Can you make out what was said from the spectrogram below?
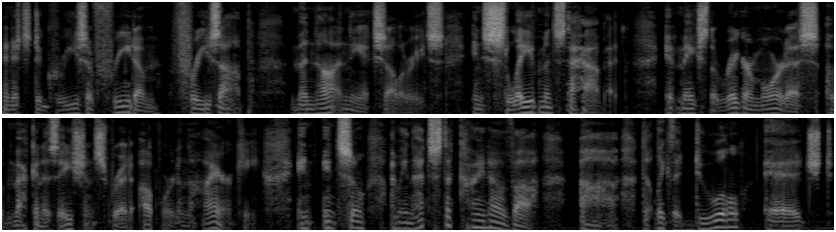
and its degrees of freedom freeze up. Monotony accelerates, enslavements to habit. It makes the rigor mortis of mechanization spread upward in the hierarchy. And, and so, I mean, that's the kind of, uh, uh, the, like the dual-edged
